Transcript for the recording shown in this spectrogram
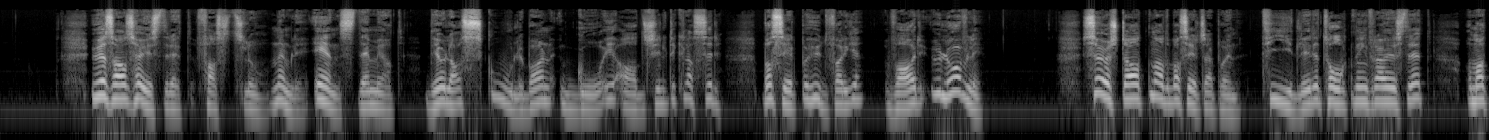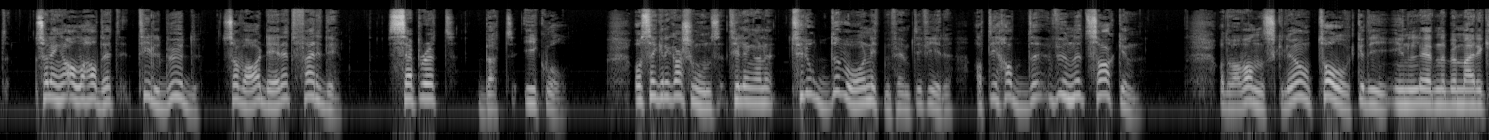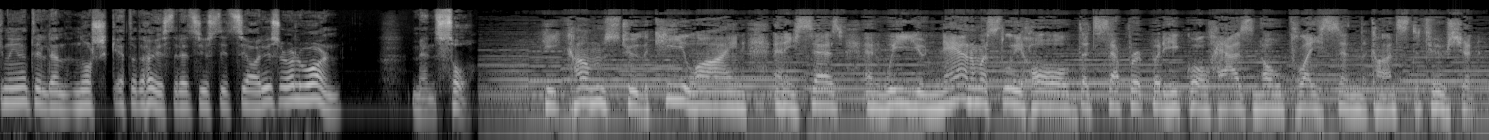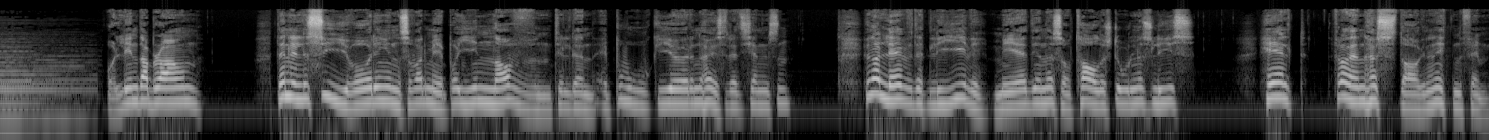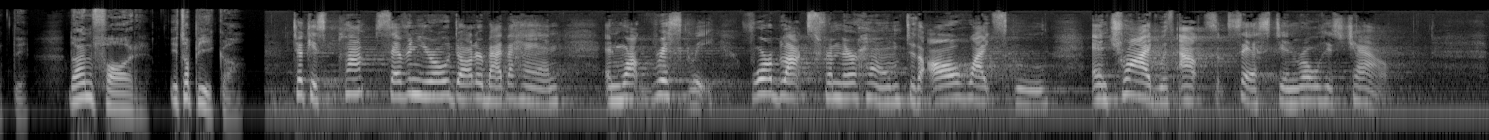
USAs høyesterett fastslo nemlig enstemmig at det å la skolebarn gå i adskilte klasser basert på hudfarge var ulovlig. Sørstaten hadde basert seg på en tidligere tolkning fra Høyesterett om at så lenge alle hadde et tilbud, så var det rettferdig. Separate but equal. Og segregasjonstilhengerne trodde våren 1954 at de hadde vunnet saken. Og det var vanskelig å tolke de innledende bemerkningene til den norskættede høyesterettsjustitiarius Earl Warren. Men så he comes to the key line and he says, and we unanimously hold that separate but equal has no place in the Constitution. Og Linda Brown, den lille syvåringen som var med på å gi navn til den epokegjørende høyesterettskjennelsen. Hun har levd et liv i medienes og talerstolenes lys, helt fra den høstdagen i 1950, da en far i Topeka took his plump seven year old daughter by the hand and walked briskly four blocks from their home to the all white school and tried without success to enroll his child.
